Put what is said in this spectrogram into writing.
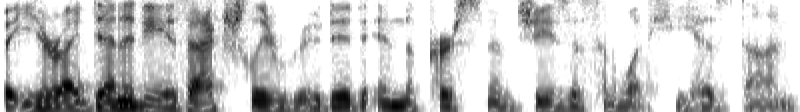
but your identity is actually rooted in the person of Jesus and what he has done.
